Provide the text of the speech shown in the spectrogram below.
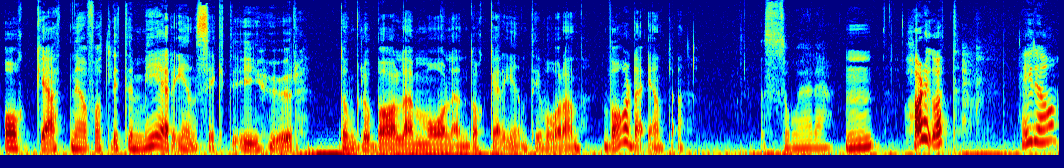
och att ni har fått lite mer insikt i hur de globala målen dockar in till våran vardag egentligen. Så är det. Mm. Ha det gott! Hej då!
